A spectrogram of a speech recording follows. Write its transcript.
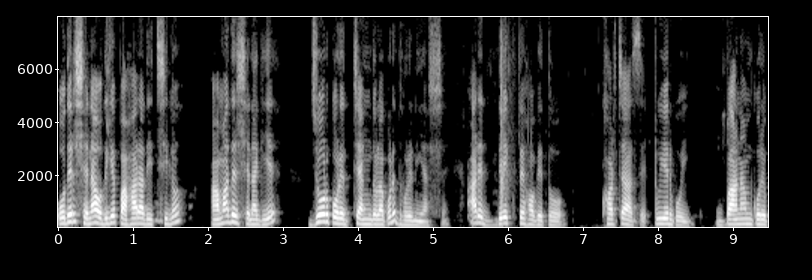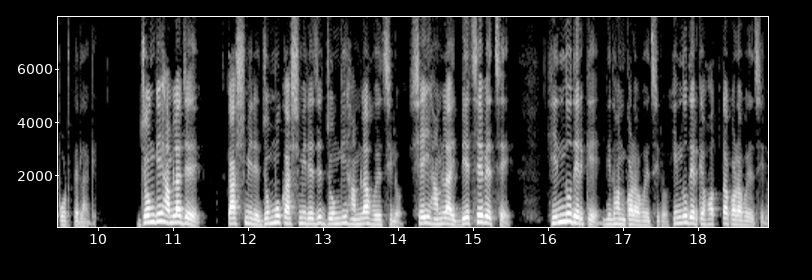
ওদের সেনা ওদিকে পাহারা দিচ্ছিল, আমাদের সেনা গিয়ে জোর করে চ্যাংদোলা করে ধরে নিয়ে আসছে। আরে দেখতে হবে তো, খরচা আছে, টুয়ের বই, বানাম করে পড়তে লাগে। জঙ্গি হামলা যে কাশ্মীরে, জম্মু কাশ্মীরে যে জঙ্গি হামলা হয়েছিল, সেই হামলায় বেছে বেছে হিন্দুদেরকে নিধন করা হয়েছিল, হিন্দুদেরকে হত্যা করা হয়েছিল।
